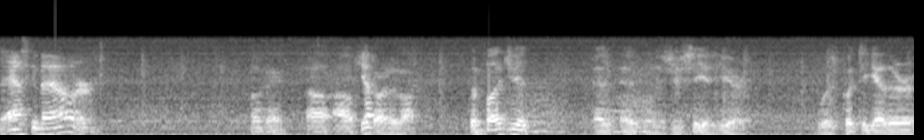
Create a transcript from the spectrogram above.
to ask about or? Okay, I'll, I'll Yep. start it off. The budget, as, as you see it here, was put together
